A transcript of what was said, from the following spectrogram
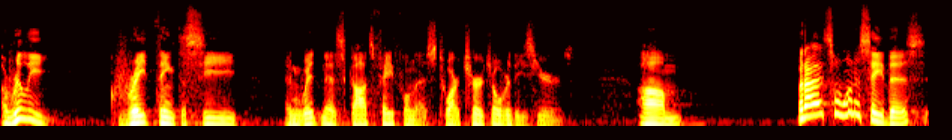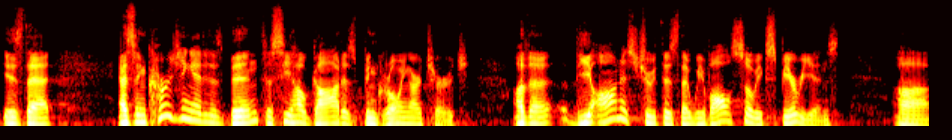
a really great thing to see and witness God's faithfulness to our church over these years. Um, but I also want to say this is that as encouraging as it has been to see how God has been growing our church, uh, the, the honest truth is that we've also experienced uh,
